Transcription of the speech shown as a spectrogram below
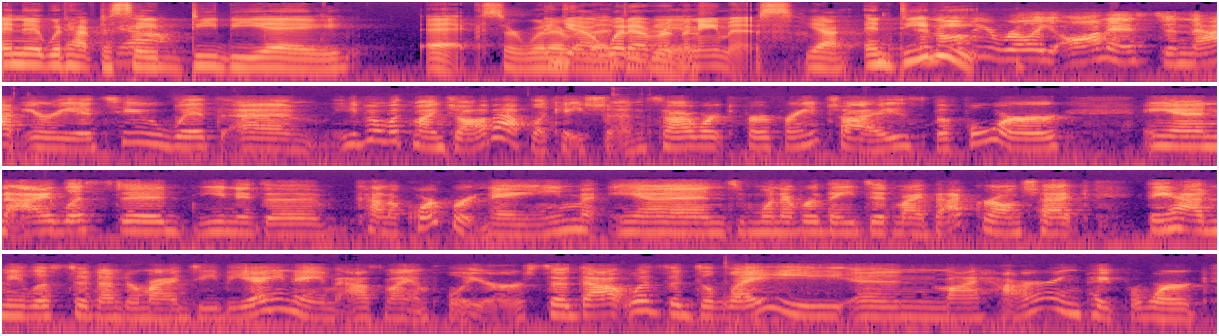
and it would have to say Yeah. DBA X or whatever. yeah whatever DBA the name is Yeah, and DB. And I'll be really honest in that area too, with um, even with my job application. So I worked for a franchise before, and I listed, you know, the kind of corporate name. And whenever they did my background check, they had me listed under my DBA name as my employer. So that was a delay in my hiring paperwork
